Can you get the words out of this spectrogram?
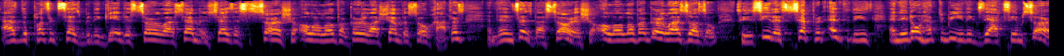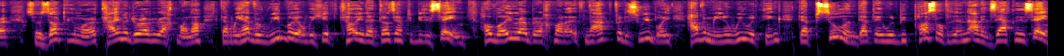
As the pasuk says, b'neged is sar lashem. It says it's sar sha'ololav agur lashem v'so chatas, and then it says basar sha'ololav agur lazazel. So you see, they're separate entities, and they don't have to be the exact same sar. So Gemara, time of Rabbi Rachmana, that we have a riboy over here to tell you that doesn't have to be the same. If not for this riboy, havamina, we would think that psulin that they would be possible, but they're not exactly the same.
